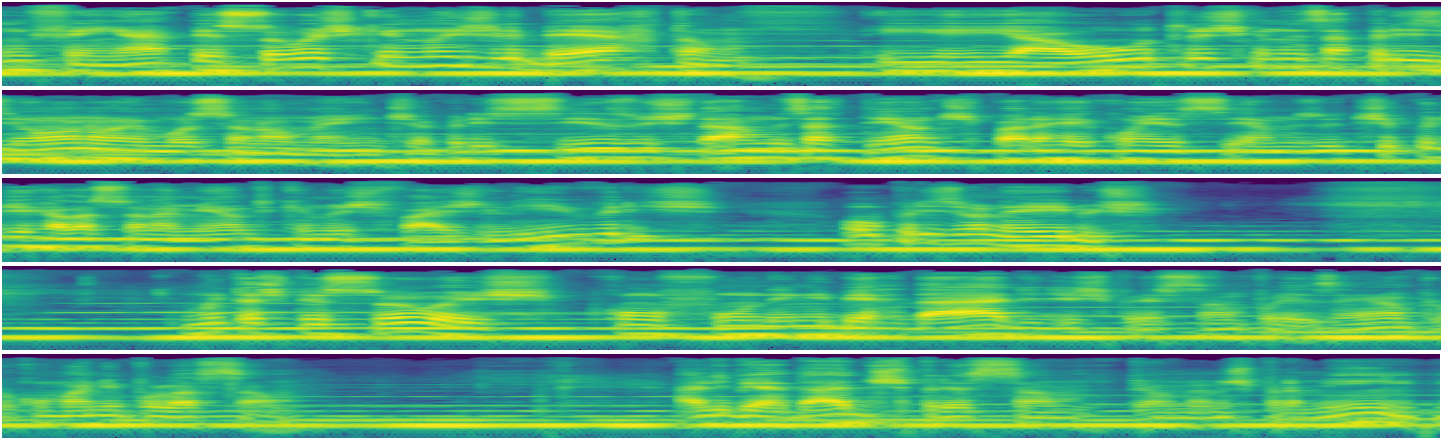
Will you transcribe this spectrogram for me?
Enfim, há pessoas que nos libertam e há outras que nos aprisionam emocionalmente. É preciso estarmos atentos para reconhecermos o tipo de relacionamento que nos faz livres ou prisioneiros. Muitas pessoas confundem liberdade de expressão, por exemplo, com manipulação. A liberdade de expressão, pelo menos para mim,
